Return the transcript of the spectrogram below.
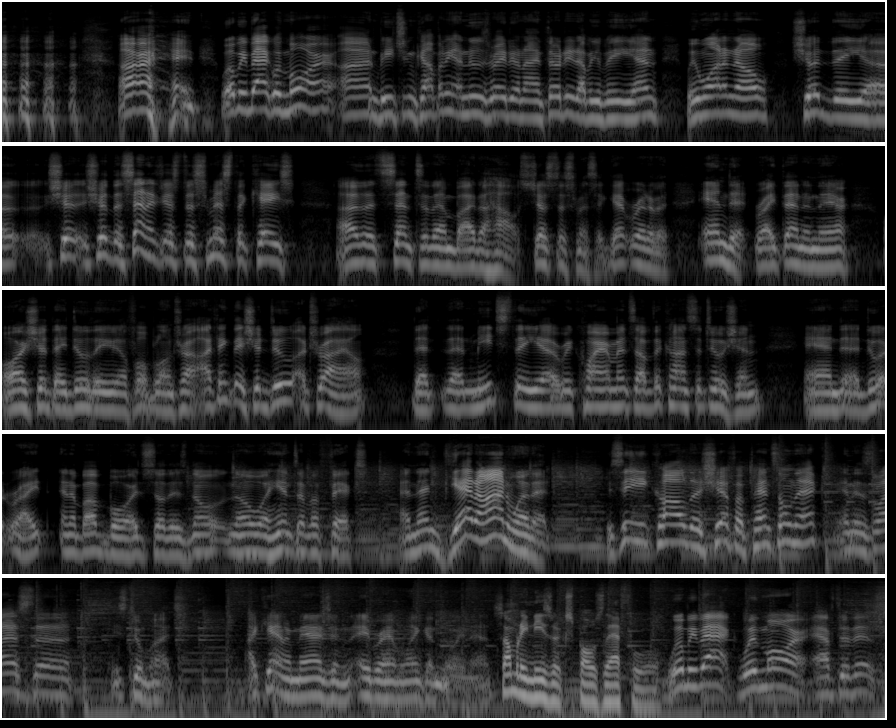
All right. We'll be back with more on Beach and Company on News Radio 930 WBEN. We want to know should the uh, should should the Senate just dismiss the case uh, that's sent to them by the House? Just dismiss it. Get rid of it. End it right then and there. Or should they do the uh, full blown trial? I think they should do a trial that that meets the uh, requirements of the Constitution and uh, do it right and above board, so there's no no hint of a fix, and then get on with it. You see, he called a Schiff a pencil neck in his last. Uh, he's too much. I can't imagine Abraham Lincoln doing that. Somebody needs to expose that fool. We'll be back with more after this.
